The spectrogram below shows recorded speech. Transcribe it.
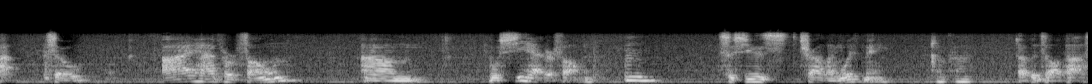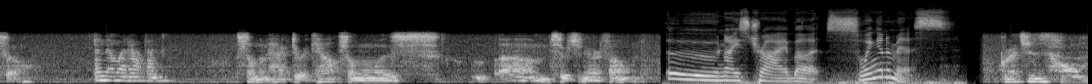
I, so I have her phone. Um, well, she had her phone, Mm. so she was traveling with me Okay. up until El Paso. And then what happened? Someone hacked her account. Someone was um, searching her phone. Ooh, nice try, but swing and a miss. Gretchen's home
